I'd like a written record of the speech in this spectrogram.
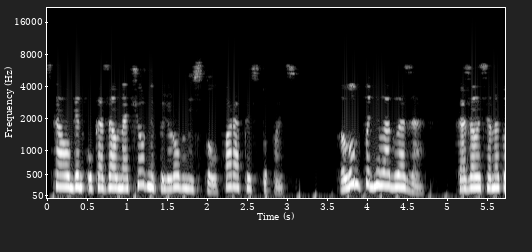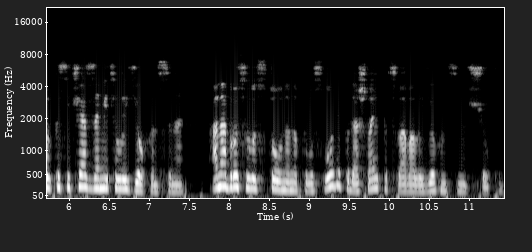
Скауген указал на черный полированный стол. Пора приступать. Лунд подняла глаза. Казалось, она только сейчас заметила Йоханссона. Она бросила Стоуна на полусловие, подошла и поцеловала Йоханссона в щеку.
